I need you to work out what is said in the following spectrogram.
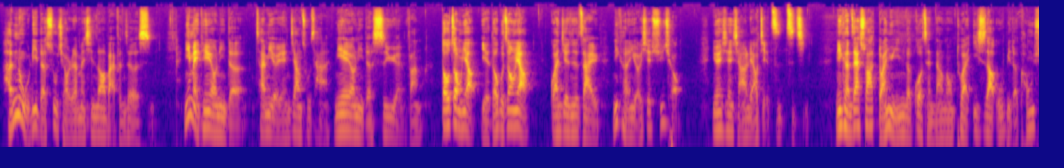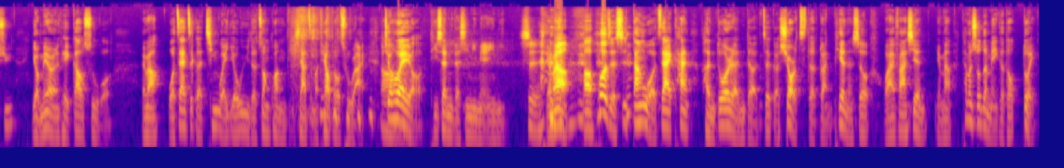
很努力的诉求人们心中的百分之二十。你每天有你的柴米油盐酱醋茶，你也有你的诗与远方，都重要也都不重要，关键就在于你可能有一些需求，你会先想要了解自自己，你可能在刷短语音的过程当中，突然意识到无比的空虚，有没有人可以告诉我，有没有？我在这个轻微忧郁的状况底下怎么跳脱出来，就会有提升你的心理免疫力。是有没有啊？或者是当我在看很多人的这个 shorts 的短片的时候，我还发现有没有他们说的每个都对，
